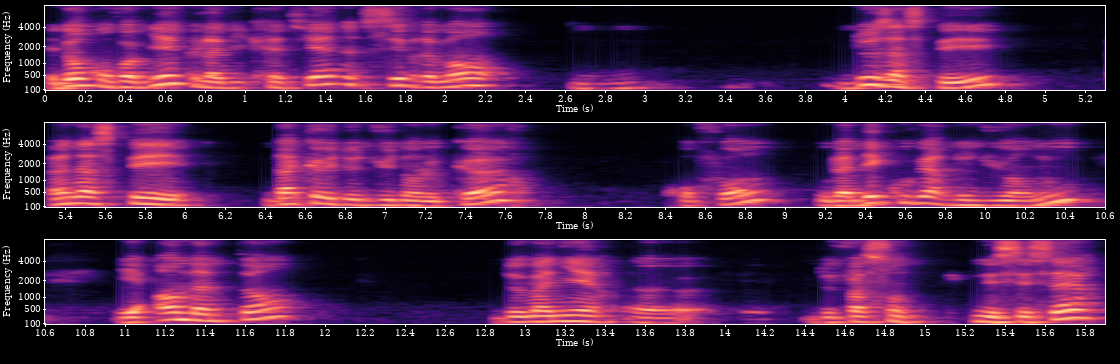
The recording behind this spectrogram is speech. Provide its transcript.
Et donc on voit bien que la vie chrétienne, c'est vraiment deux aspects. Un aspect d'accueil de Dieu dans le cœur profond, ou la découverte de Dieu en nous, et en même temps de manière, euh, de façon nécessaire,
